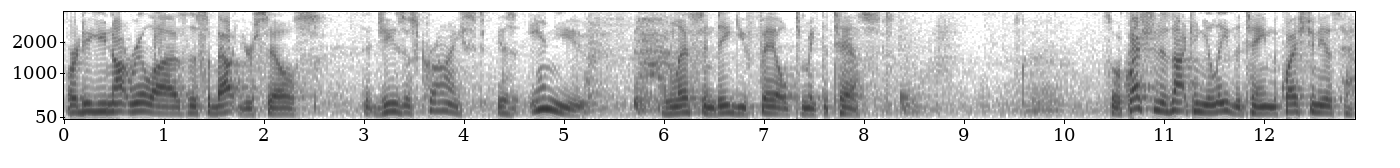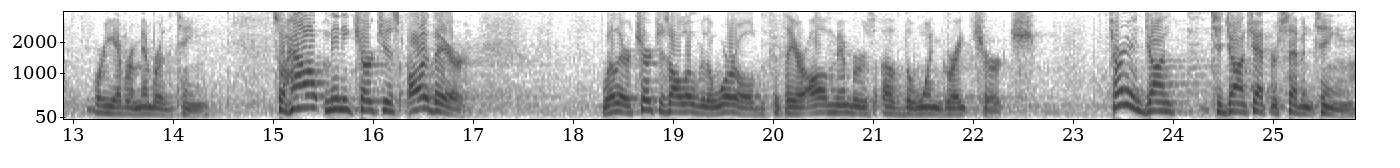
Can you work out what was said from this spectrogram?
or do you not realize this about yourselves, that Jesus Christ is in you, unless indeed you failed to make the test? So the question is not can you leave the team? The question is were you ever a member of the team? So, how many churches are there? Well, there are churches all over the world, but they are all members of the one great church. Turn in John to John chapter 17.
